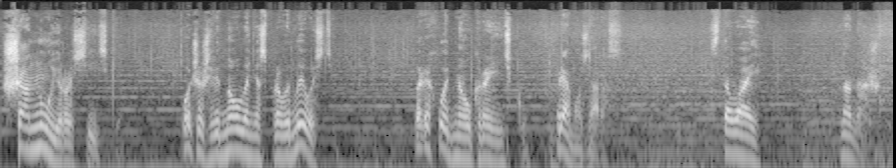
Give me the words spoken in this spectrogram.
Шануй російське. Хочеш відновлення справедливості? Переходь на українську прямо зараз. Ставай на нашу.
